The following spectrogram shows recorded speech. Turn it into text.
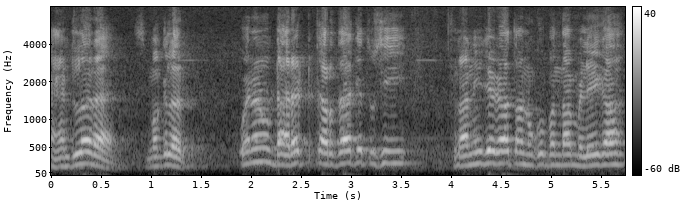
ਹੈਂਡਲਰ ਹੈ ਸਮਗਲਰ ਉਹ ਇਹਨਾਂ ਨੂੰ ਡਾਇਰੈਕਟ ਕਰਦਾ ਕਿ ਤੁਸੀਂ ਫਲਾਨੀ ਜਗ੍ਹਾ ਤੁਹਾਨੂੰ ਕੋਈ ਬੰਦਾ ਮਿਲੇਗਾ।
